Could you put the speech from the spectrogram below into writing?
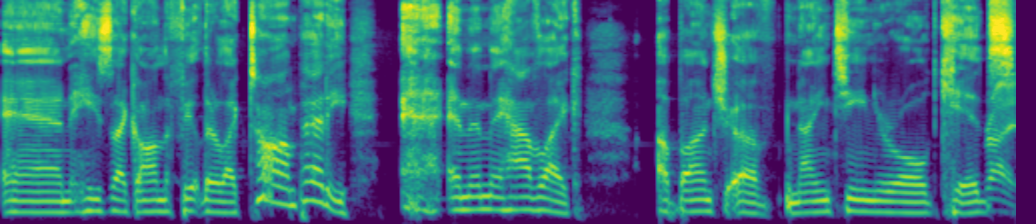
And he's like on the field. They're like Tom Petty, and then they have like a bunch of nineteen-year-old kids Right.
